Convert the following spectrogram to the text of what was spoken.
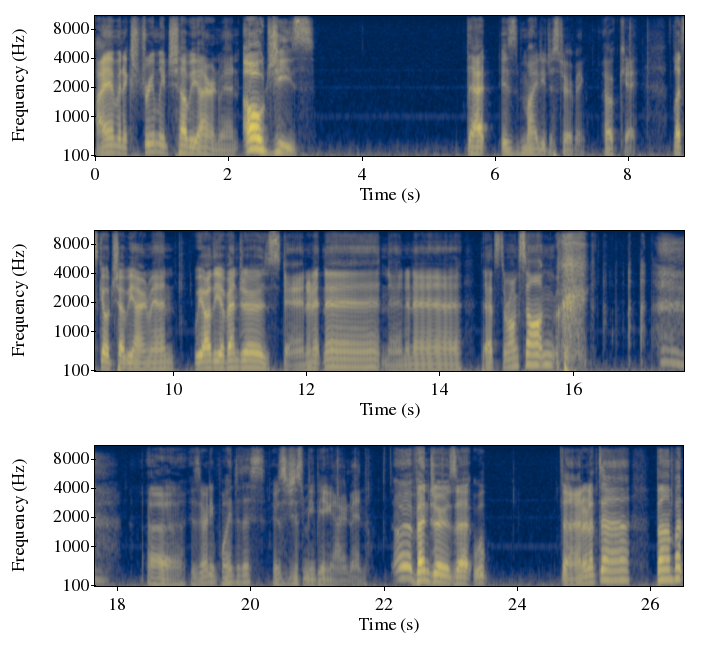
I am an extremely chubby Iron Man. Oh, jeez! That is mighty disturbing. Okay. Let's go, chubby Iron Man. We are the Avengers. -na -na -na, na -na -na. That's the wrong song. uh, is there any point to this? Or is it just me being Iron Man? Uh, Avengers. Uh, whoop. Da da da da. Bum, but.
